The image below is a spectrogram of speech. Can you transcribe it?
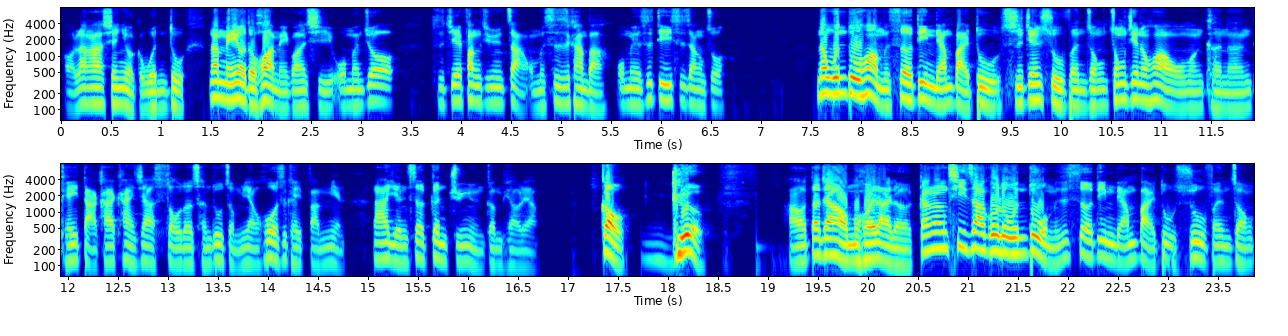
哦，让它先有个温度。那没有的话没关系，我们就直接放进去炸。我们试试看吧，我们也是第一次这样做。那温度的话，我们设定两百度，时间十五分钟。中间的话，我们可能可以打开看一下熟的程度怎么样，或者是可以翻面，让它颜色更均匀、更漂亮。Go Go，好，大家好，我们回来了。刚刚气炸锅的温度我们是设定两百度，十五分钟。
